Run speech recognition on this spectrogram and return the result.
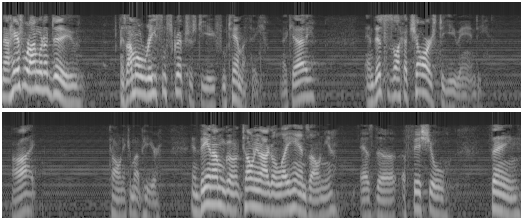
now, here's what I'm going to do: is I'm going to read some scriptures to you from Timothy, okay? And this is like a charge to you, Andy. All right, Tony, come up here. And then I'm going. to, Tony and I are going to lay hands on you as the official thing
